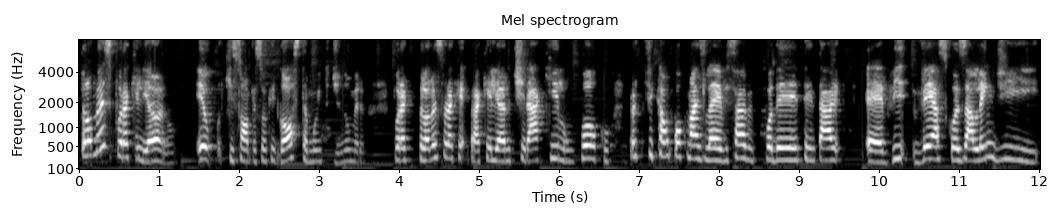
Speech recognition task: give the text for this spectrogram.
pelo menos por aquele ano, eu, que sou uma pessoa que gosta muito de número, por, pelo menos para aquele ano, tirar aquilo um pouco, para ficar um pouco mais leve, sabe? Poder tentar é, vi, ver as coisas além de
